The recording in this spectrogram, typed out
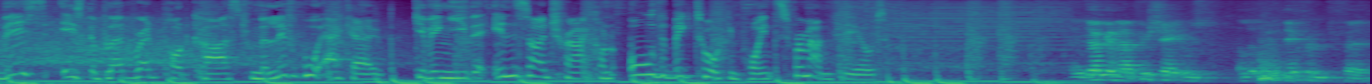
This is the Blood Red podcast from the Liverpool Echo, giving you the inside track on all the big talking points from Anfield. Jurgen, I appreciate it was a little bit different for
